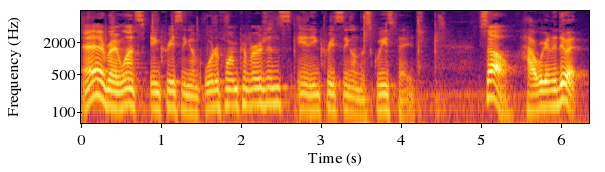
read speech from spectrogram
Everybody wants increasing of order form conversions and increasing on the squeeze page. So, how are we going to do it?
